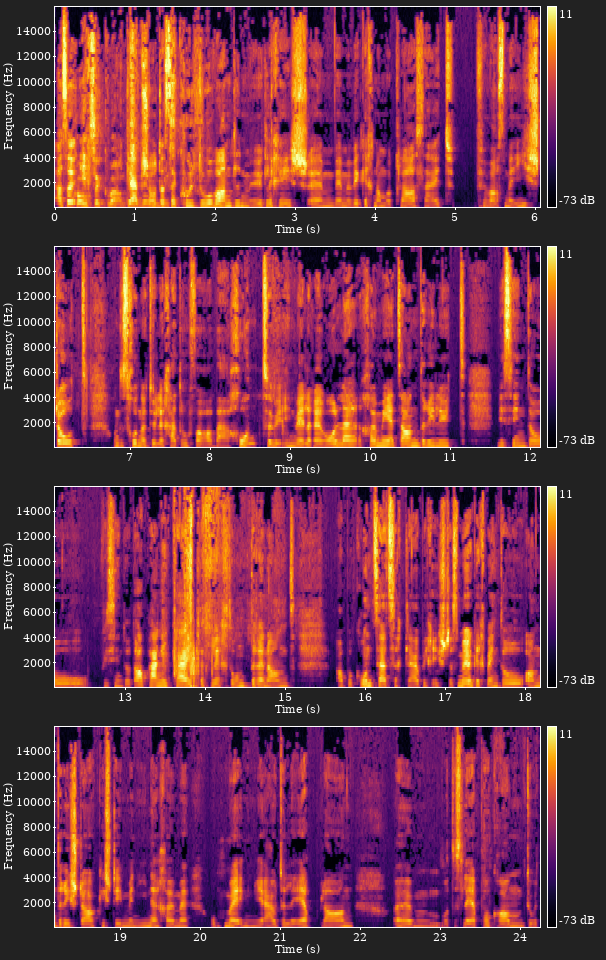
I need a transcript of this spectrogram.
Also Konsequenzen? Ich glaube schon, dass ein Kulturwandel möglich ist, ähm, wenn man wirklich nochmal klar sagt, für was man einsteht. Und es kommt natürlich auch darauf an, wer kommt, in welcher Rolle kommen jetzt andere Leute, wie sind da, wie sind da die Abhängigkeiten vielleicht untereinander. Aber grundsätzlich, glaube ich, ist das möglich, wenn da andere starke Stimmen reinkommen und man irgendwie auch den Lehrplan ähm, oder das Lehrprogramm tut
